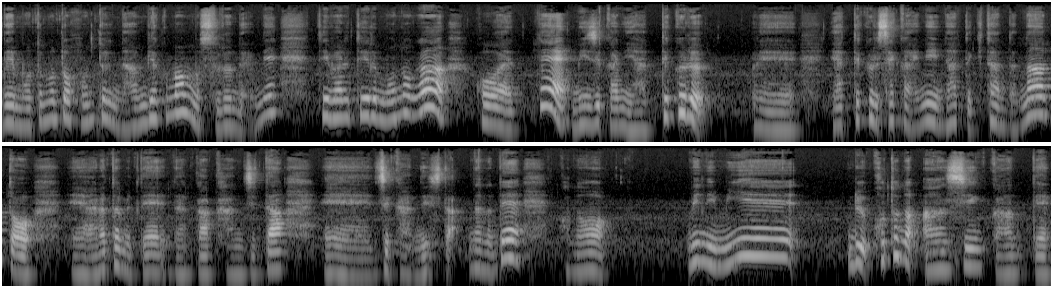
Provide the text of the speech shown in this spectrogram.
でもともと本当に何百万もするんだよね。って言われているものがこうやって身近にやってくる、えー、やってくる世界になってきたんだなと、えー、改めてなんか感じた、えー、時間でした。なのでこの目に見えることの安心感って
